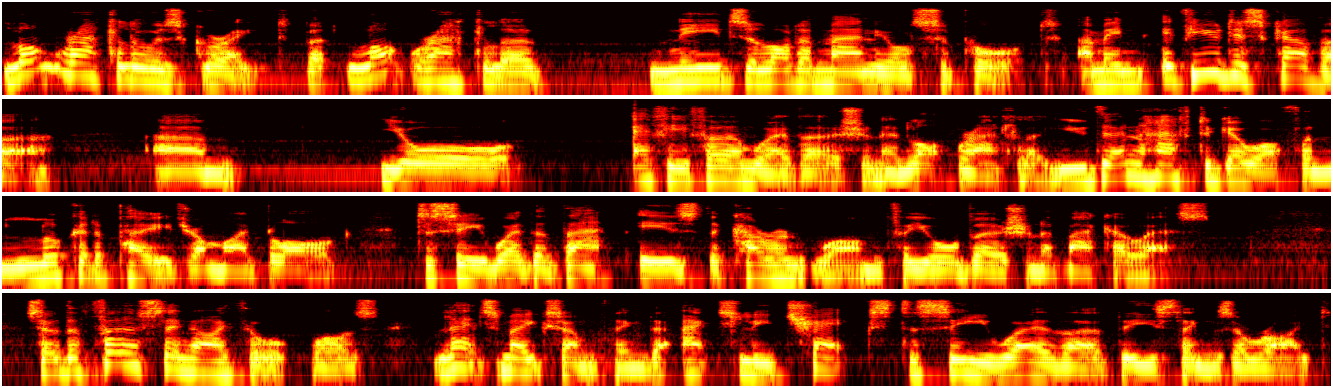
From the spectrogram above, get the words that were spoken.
LockRattler was great, but LockRattler needs a lot of manual support. I mean, if you discover um, your EFI firmware version in LockRattler, you then have to go off and look at a page on my blog to see whether that is the current one for your version of Mac OS. So the first thing I thought was, let's make something that actually checks to see whether these things are right.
